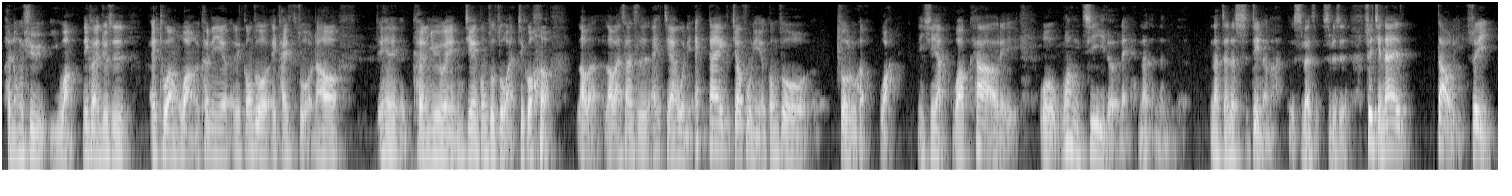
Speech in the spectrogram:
很容易去遗忘。你可能就是哎突然忘了，可能你工作一开始做，然后哎可能以为你今天工作做完，结果 老板老板上司哎进来问你哎刚才交付你的工作做如何？哇，你心想哇靠嘞，我忘记了嘞，那那那真的死定了嘛？是不是？是不是？所以简单的道理，所以。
